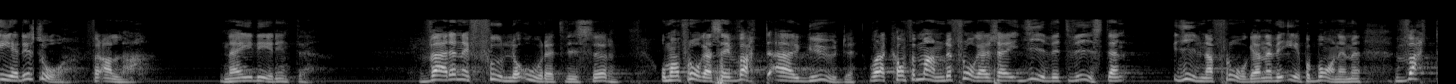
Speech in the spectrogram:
Är det så för alla? Nej, det är det inte. Världen är full av orättvisor. Och man frågar sig, vart är Gud? Våra konfirmander frågar sig givetvis den givna frågan när vi är på barnhemmet. Vart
